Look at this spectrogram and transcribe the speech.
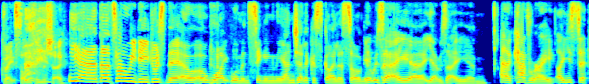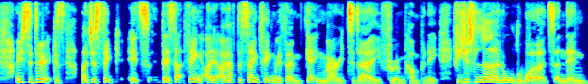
great song from the show. Yeah, that's what we need, wasn't it? A, a white woman singing the Angelica Schuyler song. It was at a, uh, yeah, it was at a, um, a cabaret. I used to, I used to do it because I just think it's, there's that thing. I, I have the same thing with um, getting married today from company. If you just learn all the words and then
